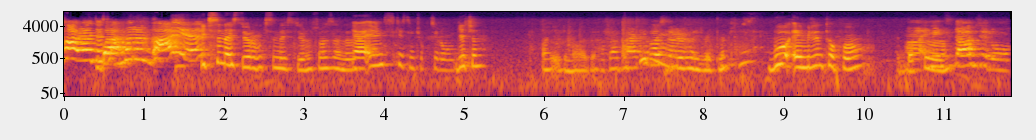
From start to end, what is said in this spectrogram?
Hayır önce sen. Hayır. İkisini de istiyorum, ikisini de istiyorum. Sonra sen de. Ya eminkisi kesin çok güzel oldu. Geçin. Ay elim ağrıdı. Arkadaşlar. Hayır bekle. Bu Emir'in topu. Aa, Bakıyorum. eminkisi daha güzel oldu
